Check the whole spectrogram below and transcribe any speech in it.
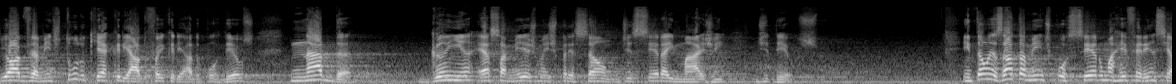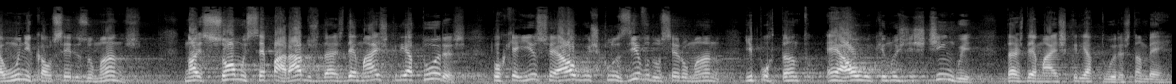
e obviamente tudo que é criado foi criado por Deus, nada ganha essa mesma expressão de ser a imagem de Deus. Então, exatamente por ser uma referência única aos seres humanos, nós somos separados das demais criaturas, porque isso é algo exclusivo do ser humano e, portanto, é algo que nos distingue das demais criaturas também.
